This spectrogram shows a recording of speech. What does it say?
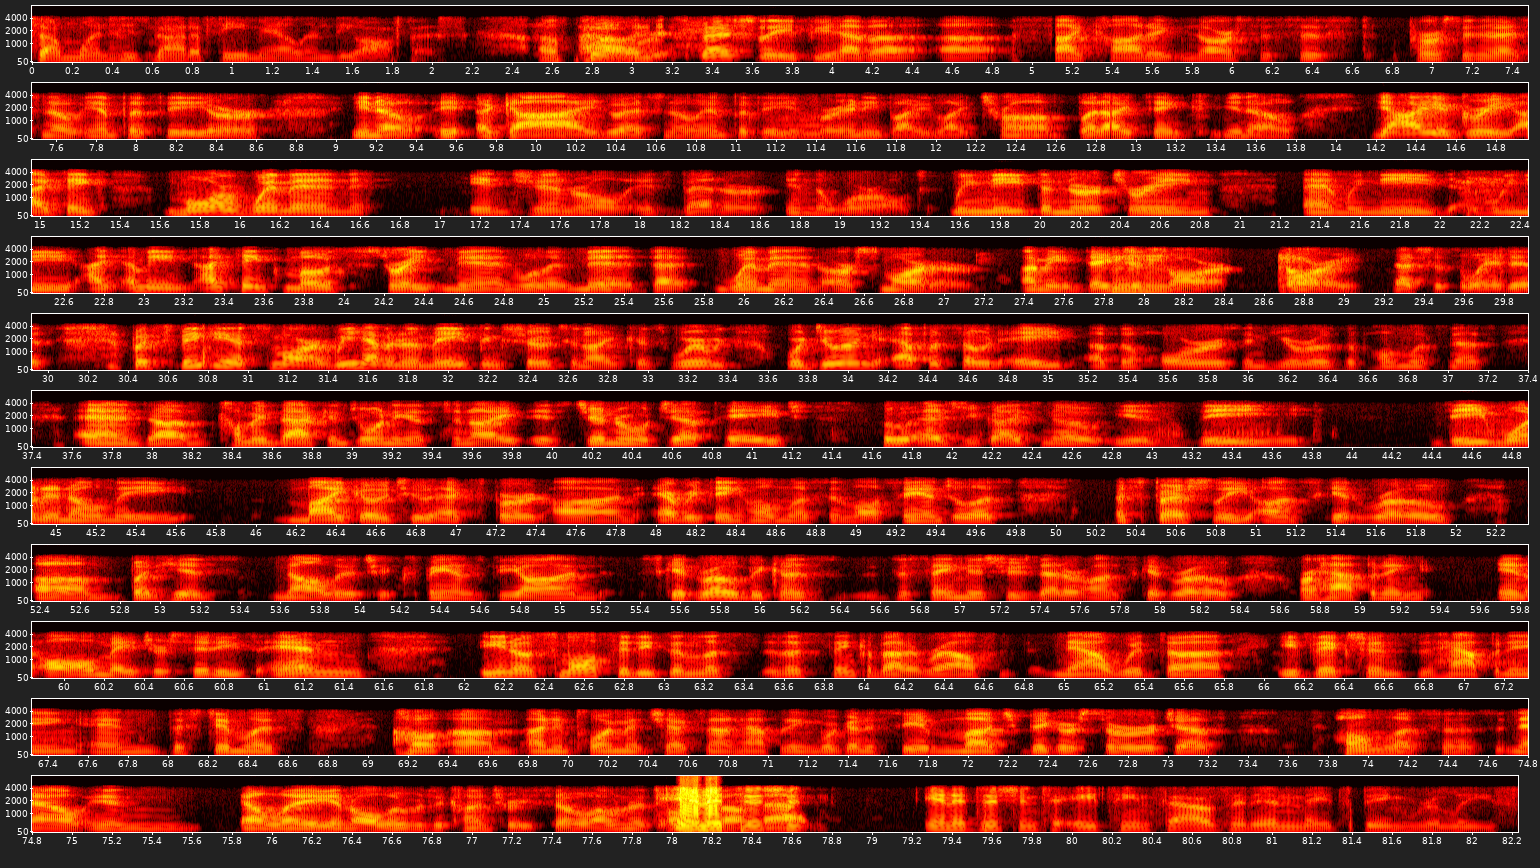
someone who's not a female in the office of Well, and especially if you have a, a psychotic narcissist person who has no empathy, or you know, a, guy who has no empathy Mhm. for anybody like Trump. But I think you know, yeah, I agree. I think more women in general is better in the world. We need the nurturing. And we need, we need. I, I mean, I think most straight men will admit that women are smarter. I mean, they just Mhm. are. Sorry, that's just the way it is. But speaking of smart, we have an amazing show tonight because we're we're doing episode eight of the horrors and heroes of homelessness, and um, coming back and joining us tonight is General Jeff Page, who, as you guys know, is the the one and only my go-to expert on everything homeless in Los Angeles, especially on Skid Row. Um, but his knowledge expands beyond Skid Row because the same issues that are on Skid Row are happening in all major cities and you know small cities. And let's let's think about it Ralph. Now with uh, evictions happening and the stimulus um, unemployment checks not happening we're going to see a much bigger surge of homelessness now in LA and all over the country. So I want to talk in about addition, that. in addition to 18,000 inmates being released.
